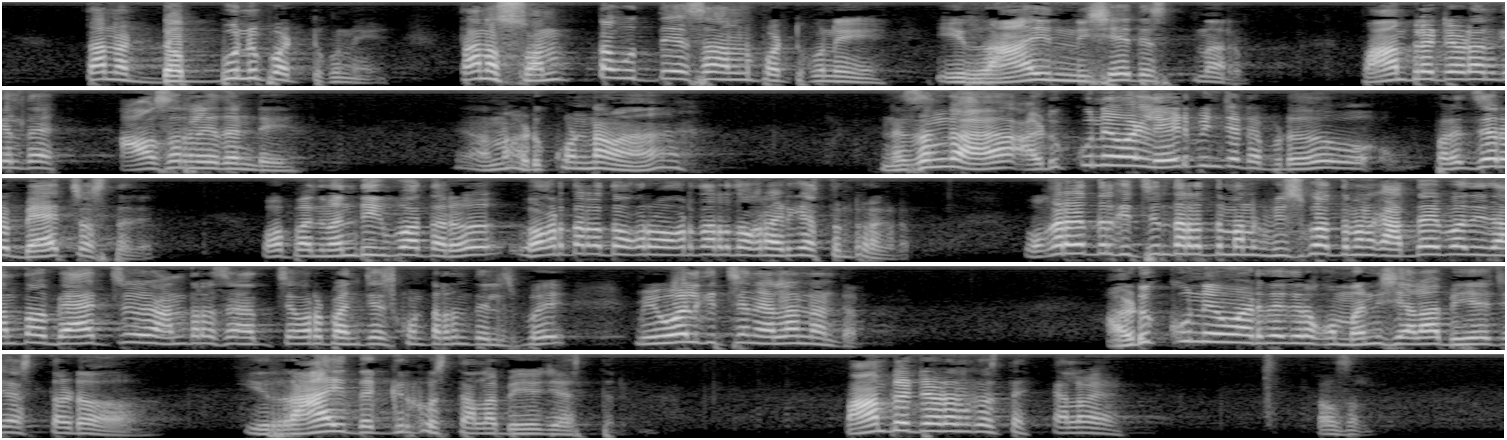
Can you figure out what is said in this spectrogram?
తన డబ్బుని పట్టుకుని తన సొంత ఉద్దేశాలను పట్టుకుని ఈ రాయిని నిషేధిస్తున్నారు. పాంప్లెట్ ఇవ్వడానికి వెళ్తే అవసరం లేదండి. అన్న అడుక్కుంటున్నావా? నిజంగా అడుక్కునే వాళ్ళు ఏడిపించేటప్పుడు ప్రజర్ బ్యాచ్ వస్తుంది. ఓ పది మంది దిగిపోతారు. ఒకరి తర్వాత ఒకరు ఒకరి తర్వాత ఒకరు అడిగేస్తుంటారు అక్కడ. ఒకరిద్దరికి ఇచ్చిన తర్వాత మనకు విసుకొద్దు మనకు అర్థమైపోతుంది ఇదంతా బ్యాచ్ అందరూ చివరి పని చేసుకుంటారని తెలిసిపోయి మీ వాళ్ళకి ఇచ్చాను ఎలా అంటారు. అడుక్కునే వాడి దగ్గర ఒక మనిషి ఎలా బిహేవ్ చేస్తాడో ఈ రాయి దగ్గరికి వస్తే అలా బిహేవ్ చేస్తాడు. పాంప్లెట్ ఇవ్వడానికి వస్తే ఎలా అవసరం.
